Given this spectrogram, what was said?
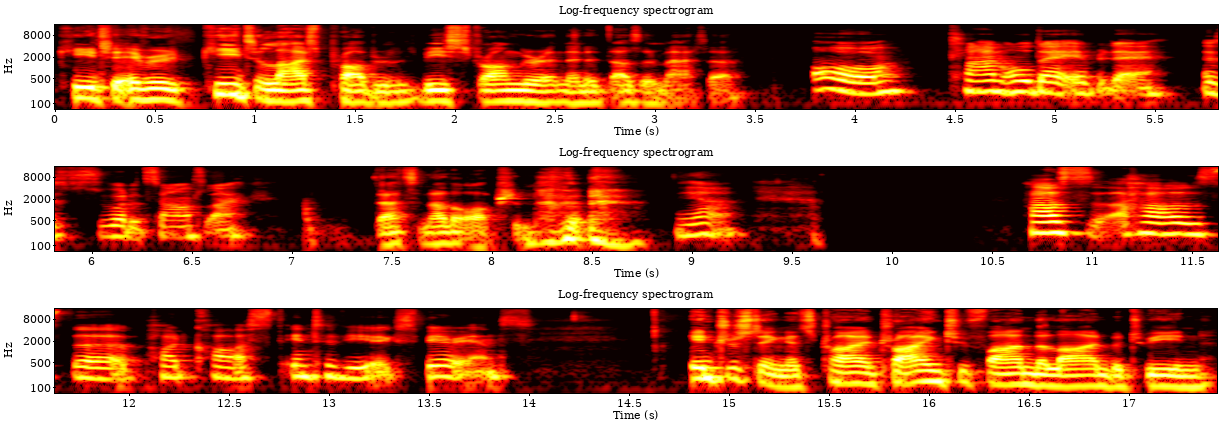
Key to every key to life's problems, be stronger and then it doesn't matter. Or climb all day, every day. Is what it sounds like. That's another option. Yeah. How's how's the podcast interview experience? interesting. It's trying trying to find the line between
